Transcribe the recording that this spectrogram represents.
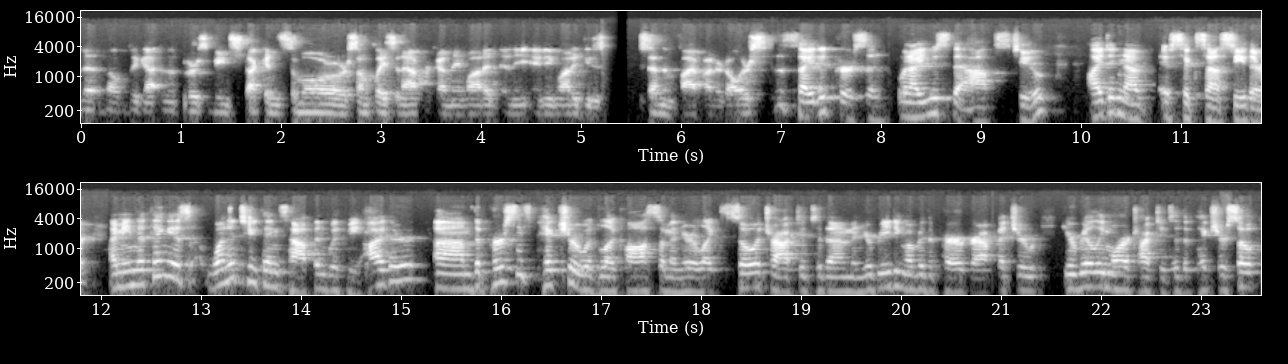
the, about the, guy, the person being stuck in Samoa or someplace in Africa, and they wanted and they, and they wanted you to send them five hundred dollars. the sighted person, when I used the apps too, I didn't have a success either. I mean, the thing is, one of two things happened with me. Either um, the person's picture would look awesome, and you're like so attracted to them, and you're reading over the paragraph, but you're you're really more attracted to the picture. So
